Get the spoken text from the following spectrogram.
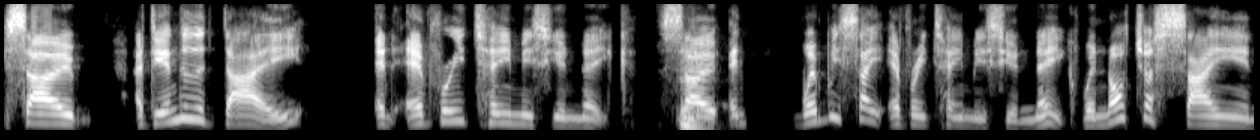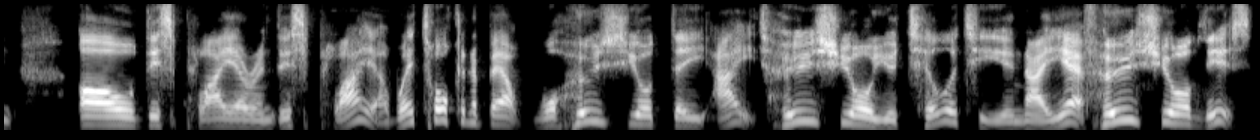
so at the end of the day, and every team is unique. So, mm. and when we say every team is unique, we're not just saying, oh, this player and this player. We're talking about well, who's your D8, who's your utility in AF, who's your this,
